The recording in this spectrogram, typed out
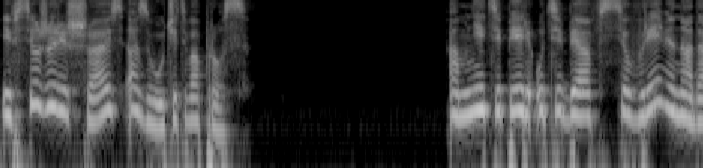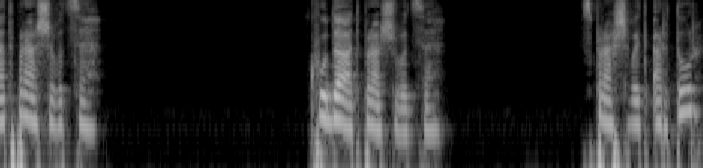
и все же решаюсь озвучить вопрос. «А мне теперь у тебя все время надо отпрашиваться?» «Куда отпрашиваться?» Спрашивает Артур,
